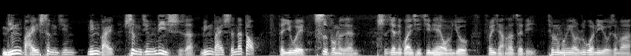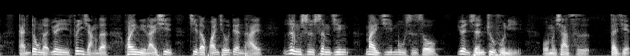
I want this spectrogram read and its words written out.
明白圣经、明白圣经历史的、明白神的道的一位侍奉的人。时间的关系，今天我们就分享到这里。听众朋友，如果你有什么感动的、愿意分享的，欢迎你来信，记得环球电台。认识圣经，麦基牧师收：“愿神祝福你。”我们下次再见。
